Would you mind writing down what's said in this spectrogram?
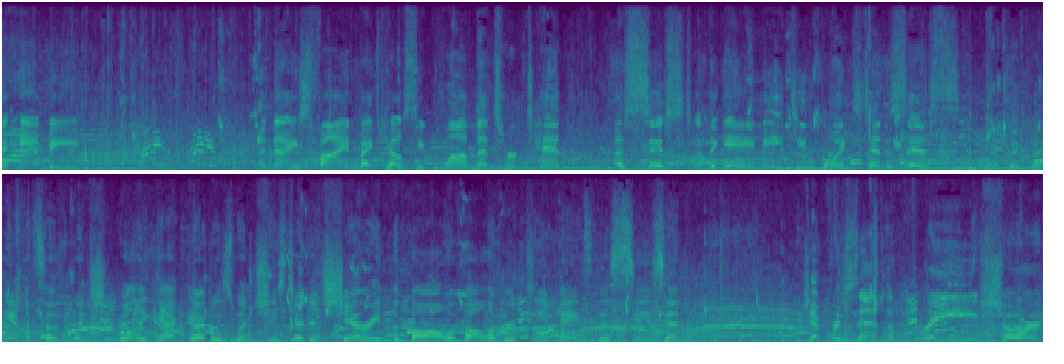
to Hamby. A nice find by Kelsey Plum. That's her 10th assist of the game. 18 points, 10 assists. Yeah, Becky Hammon says when she really got good was when she started sharing the ball with all of her teammates this season. Jefferson, the three, short.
